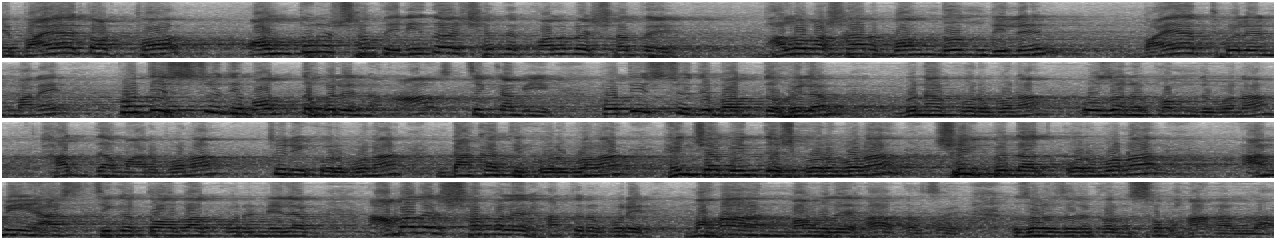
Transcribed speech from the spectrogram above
এই বায়াত অর্থ অন্তরের সাথে, হৃদয়ের সাথে, কলবের সাথে ভালোবাসার বন্ধন দিলেন। বায়াত হলেন মানে প্রতিশ্রুতিবদ্ধ হলেন। আজ থেকে আমি প্রতিশ্রুতিবদ্ধ হইলাম। গুণা করব না, ওজনে কম দেবো না হাত দা মারবো না, চুরি করব না, ডাকাতি করব না, হিংসা বিদ্বেষ করব না শিল্পেদাত করব না আমি আজ থেকে তবা করে নিলাম। আমাদের সকলের হাতের উপরে মহান মামুদের হাত আছে। জোরে জোরে কম সোহান আল্লাহ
